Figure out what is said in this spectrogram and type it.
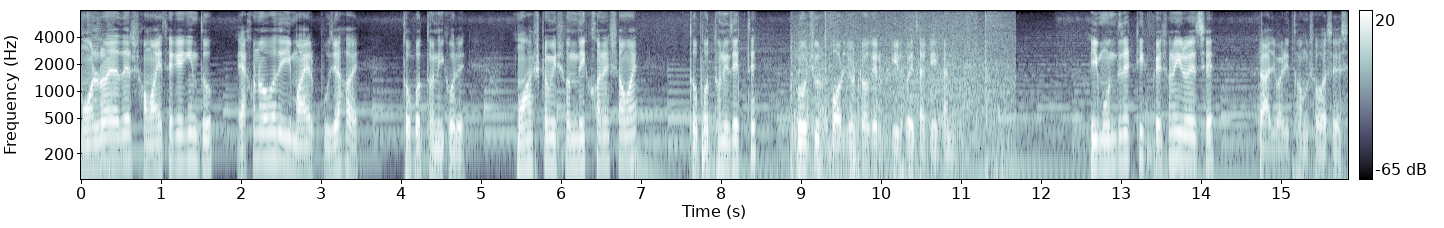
মল্লরাজাদের সময় থেকে কিন্তু এখনও অবধি এই মায়ের পূজা হয় তোপধ্বনি করে। মহাষ্টমী সন্ধিক্ষণের সময় তোপধ্বনি দেখতে প্রচুর পর্যটকের ভিড় হয়ে থাকে এখানে। এই মন্দিরের ঠিক পেছনেই রয়েছে রাজবাড়ির ধ্বংসাবশেষ।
